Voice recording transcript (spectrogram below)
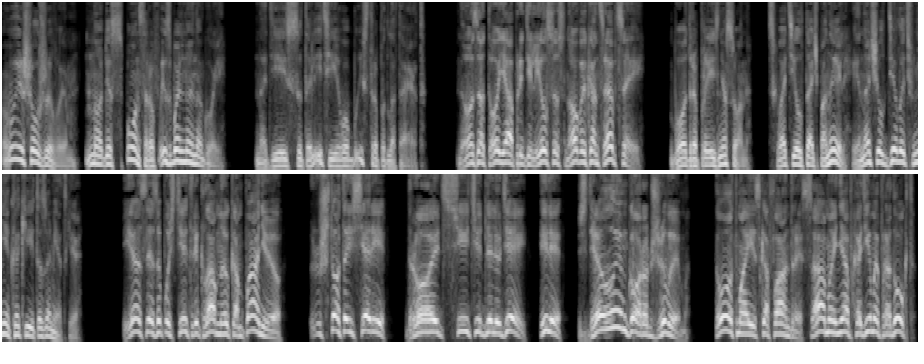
Вышел живым, но без спонсоров и с больной ногой. Надеюсь, в сателлите его быстро подлатают. «Но зато я определился с новой концепцией», — бодро произнес он. Схватил тач-панель и начал делать в ней какие-то заметки. «Если запустить рекламную кампанию, что-то из серии «Дроид Сити для людей» или «Сделаем город живым», тут мои скафандры — самый необходимый продукт».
